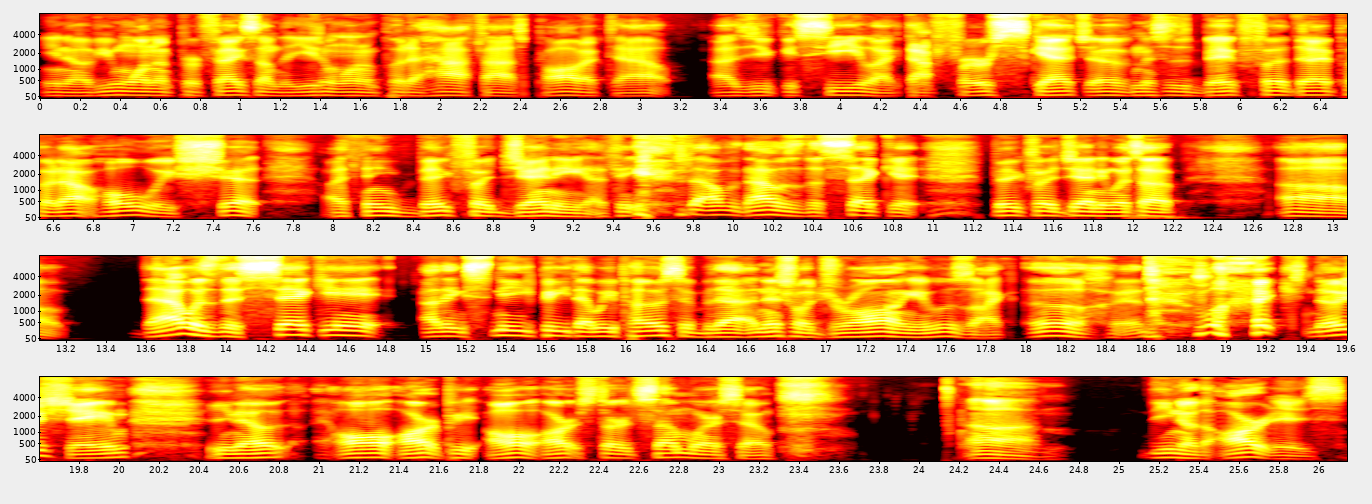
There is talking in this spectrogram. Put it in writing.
you know, if you want to perfect something, you don't want to put a half-ass product out. as you could see, like that first sketch of Mrs. Bigfoot that I put out, holy shit! I think Bigfoot Jenny. I think that was, that was the second Bigfoot Jenny. What's up? Uh, that was the second, I think, sneak peek that we posted. But that initial drawing, it was like, ugh, like no shame, you know. All art, all art starts somewhere. So, um, you know, the art is,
